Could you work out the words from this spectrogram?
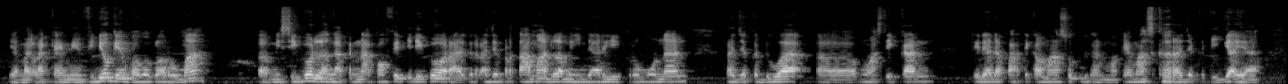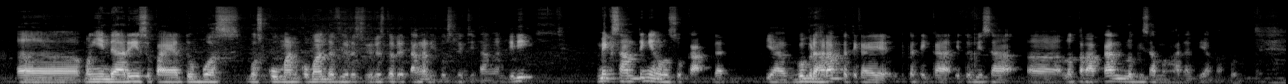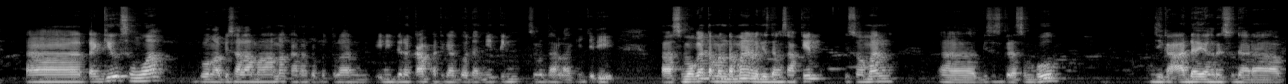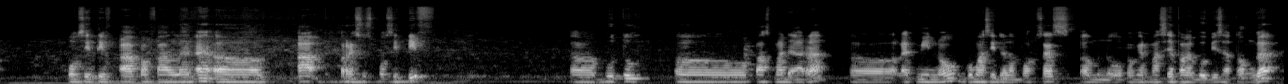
ya kayak main video game kalau gue keluar rumah uh, misi gue adalah nggak kena covid jadi gue raja, raja pertama adalah menghindari kerumunan raja kedua uh, memastikan tidak ada partikel masuk dengan memakai masker raja ketiga ya uh, menghindari supaya tuh bos bos kuman-kuman dan virus-virus itu di tangan itu cuci tangan. Jadi make something yang lo suka dan ya gue berharap ketika ketika itu bisa uh, lo terapkan lo bisa menghadapi apa pun. Uh, thank you semua. Gue nggak bisa lama-lama karena kebetulan ini direkam ketika gue ada meeting sebentar lagi. Jadi uh, semoga teman-teman yang lagi sedang sakit isoman uh, bisa segera sembuh. Jika ada yang saudara positif A kovalen eh uh, A resus positif uh, butuh uh, plasma darah uh, let me know gue masih dalam proses uh, menunggu konfirmasi apakah gue bisa atau enggak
